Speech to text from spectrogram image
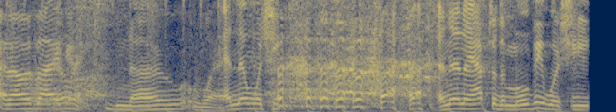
And I was Oh, like, really? no way. And then was she? and then after the movie, was she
